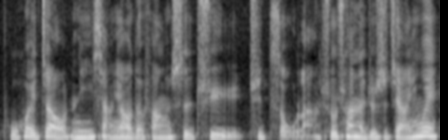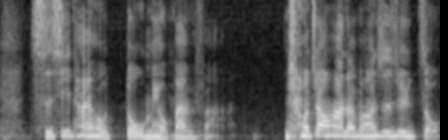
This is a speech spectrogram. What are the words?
不会照你想要的方式去去走啦。说穿了就是这样，因为慈禧太后都没有办法，要照她的方式去走，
